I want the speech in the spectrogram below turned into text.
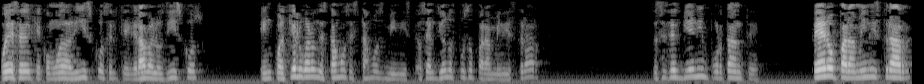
puede ser el que acomoda discos, el que graba los discos, en cualquier lugar donde estamos, estamos ministrando, o sea, Dios nos puso para ministrar. Entonces es bien importante, pero para ministrar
